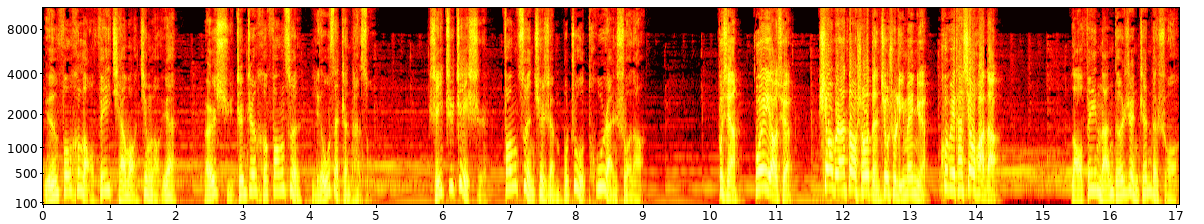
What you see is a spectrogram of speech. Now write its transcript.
云峰和老飞前往敬老院，而许真真和方寸留在侦探所。谁知这时方寸却忍不住突然说道：“不行，我也要去，要不然到时候等救出林美女会被她笑话的。”老飞难得认真的说。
